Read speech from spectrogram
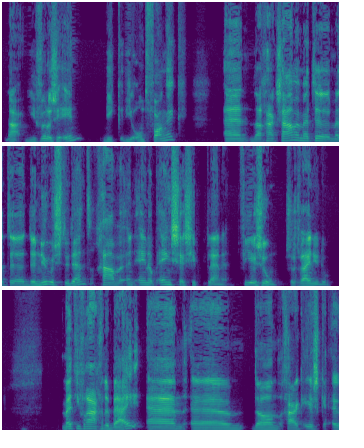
Nou, die vullen ze in, die, die ontvang ik. En dan ga ik samen met de, met de, de nieuwe student gaan we een één op één sessie plannen. Via Zoom, zoals wij nu doen. Met die vragen erbij. En ehm, dan ga ik eerst, uh,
